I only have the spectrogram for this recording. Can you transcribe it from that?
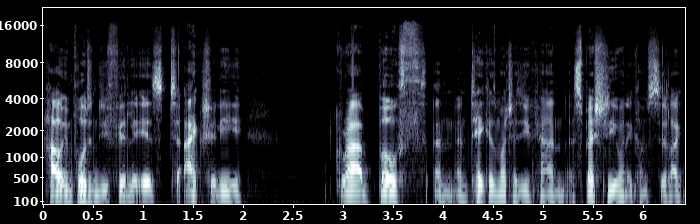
how important do you feel it is to actually grab both and, and take as much as you can, especially when it comes to like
